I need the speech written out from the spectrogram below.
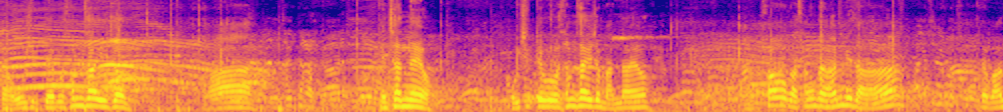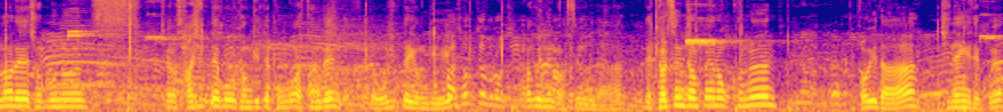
자, 50대 부 3, 4위전. 아, 괜찮네요. 50대부 3, 4위전 맞나요? 아, 파워가 상당합니다. 자, 만월에 저분은 제가 40대부 경기 때 본 것 같은데 50대 경기 하고 있는 것 같습니다. 근데 결승전 빼놓고는 거의 다 진행이 됐고요.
